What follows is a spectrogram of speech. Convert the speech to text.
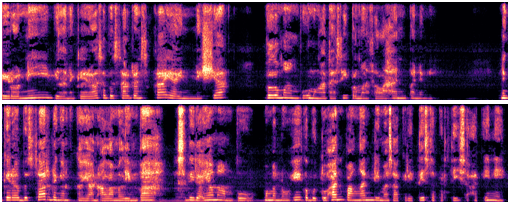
ironi bila negara sebesar dan sekaya Indonesia belum mampu mengatasi permasalahan pandemi. Negara besar dengan kekayaan alam melimpah setidaknya mampu memenuhi kebutuhan pangan di masa kritis seperti saat ini.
